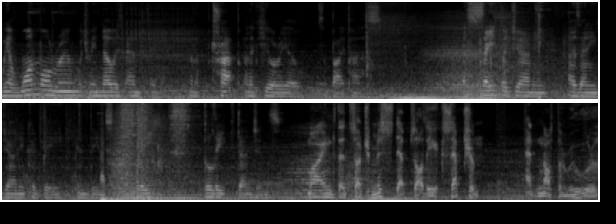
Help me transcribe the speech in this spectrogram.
We have one more room which we know is empty, and a trap and a curio to bypass. A safer journey as any journey could be in these bleak, bleak dungeons. Mind that such missteps are the exception and not the rule.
